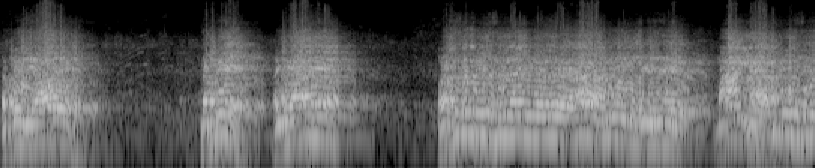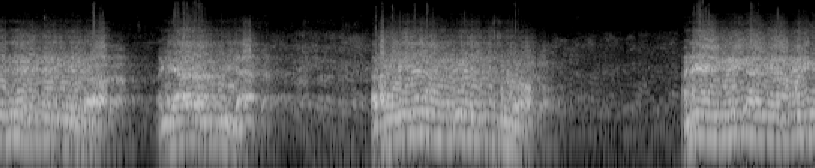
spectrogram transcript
அப்போது யாரு தம்பி யாரு வசனம் பேசுறது யாரும் அனுமதிக்கிறது மாறி பேசுறதுக்கு ரெண்டு இருக்கா யாரும் அப்ப உடனே எடுத்து சொல்லுவோம் அண்ணே அங்க மைக்கு அங்க மைக்கு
